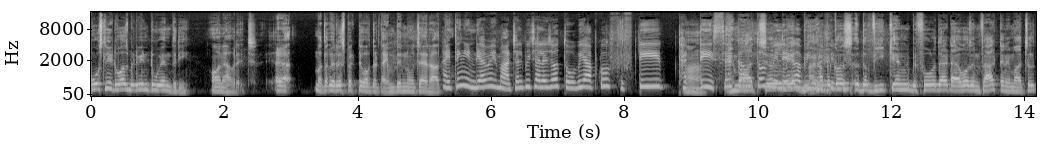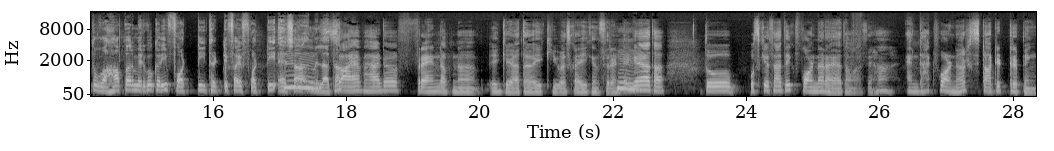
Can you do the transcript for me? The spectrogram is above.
mostly it was between two and three on average मतलब इरिस्पेक्टिव ऑफ द टाइम दिन हो चाहे रात आई थिंक इंडिया में हिमाचल भी चले जाओ तो भी आपको फिफ्टी हाँ। थर्टी इससे कम तो मिलेगा भी because the weekend before that I was in fact in Himachal हाँ, तो वहां पर मेरे को करीब फोर्टी थर्टी फाइव फोर्टी ऐसा hmm. मिला था I have had a friend अपना एक गया था एक यूएस का एक इंसिडेंट hmm. गया था तो उसके साथ एक फॉरनर आया था वहाँ से हाँ and that foreigner started tripping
